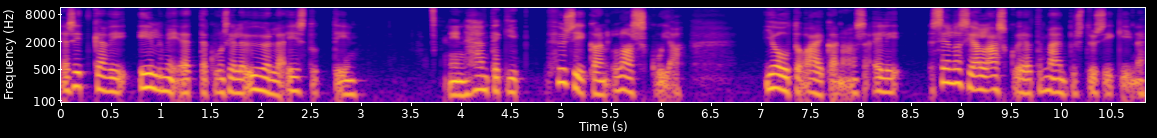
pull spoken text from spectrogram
Ja sitten kävi ilmi, että kun siellä yöllä istuttiin, niin hän teki fysiikan laskuja joutoaikanansa. Eli sellaisia laskuja, joita mä en pystyisi ikinä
